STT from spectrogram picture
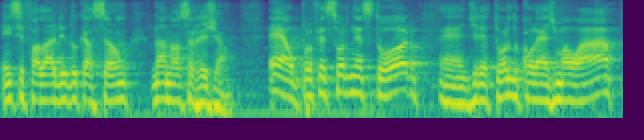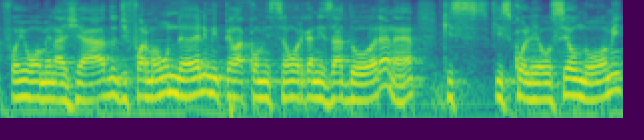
em se falar de educação na nossa região. É, o professor Nestor, é, diretor do Colégio Mauá, foi homenageado de forma unânime pela comissão organizadora, né, que, que escolheu o seu nome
